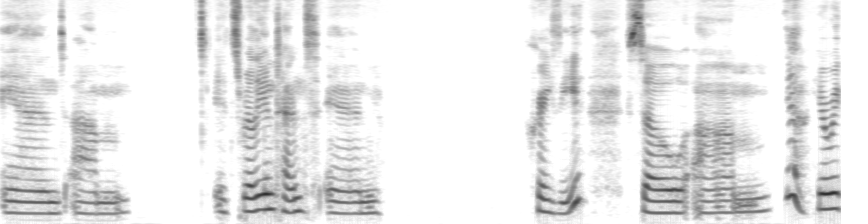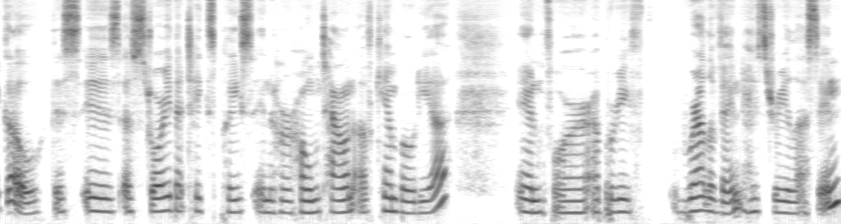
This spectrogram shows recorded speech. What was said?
And um, it's really intense and crazy. So, um, yeah, here we go. This is a story that takes place in her hometown of Cambodia. And for a brief, relevant history lesson,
